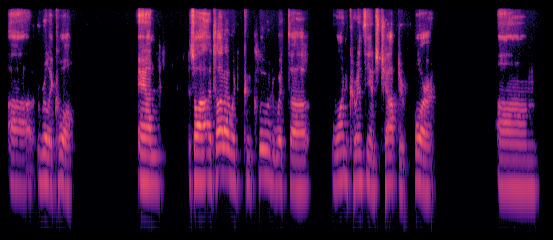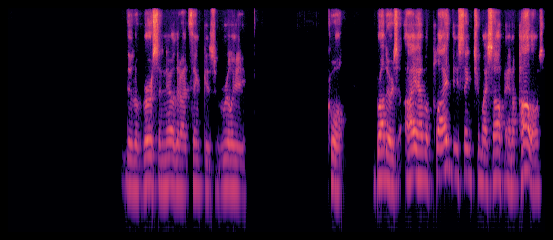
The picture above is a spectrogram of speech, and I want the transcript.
uh, really cool. And so I thought I would conclude with uh, 1 Corinthians chapter 4. Um, there's a verse in there that I think is really cool. Brothers, I have applied these things to myself and Apollos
